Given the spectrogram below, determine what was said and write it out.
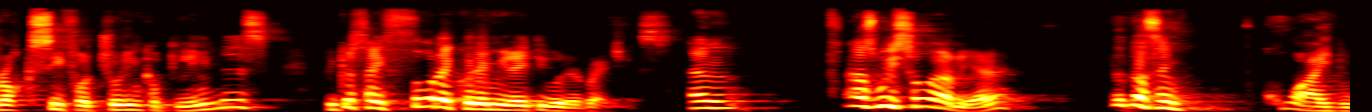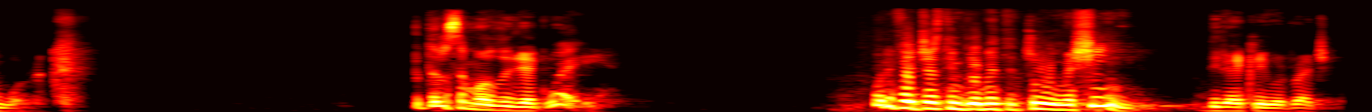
proxy for Turing completeness because I thought I could emulate it with a regex. And as we saw earlier, that doesn't quite work. But there's a more direct way. What if I just implement a Turing machine directly with regex?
